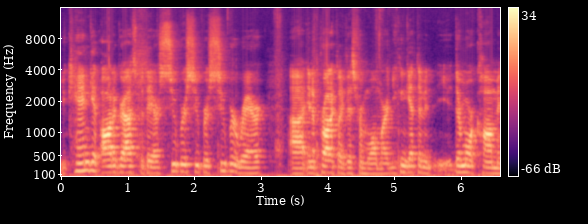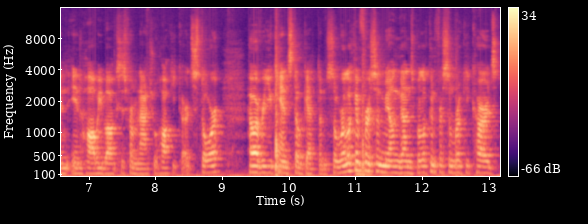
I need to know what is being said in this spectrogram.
You can get autographs, but they are super, super, super rare uh, in a product like this from Walmart. You can get them. In, they're more common in hobby boxes from an actual hockey card store. However, you can still get them. So we're looking for some young guns. We're looking for some rookie cards.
